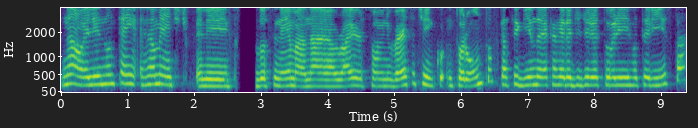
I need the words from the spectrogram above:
Não, ele não tem, realmente, tipo, ele do cinema na Ryerson University em, em Toronto. Está seguindo a carreira de diretor e roteirista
